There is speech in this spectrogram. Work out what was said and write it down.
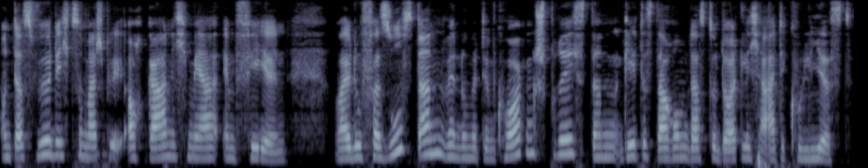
Und das würde ich zum Beispiel auch gar nicht mehr empfehlen. Weil du versuchst dann, wenn du mit dem Korken sprichst, dann geht es darum, dass du deutlicher artikulierst.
